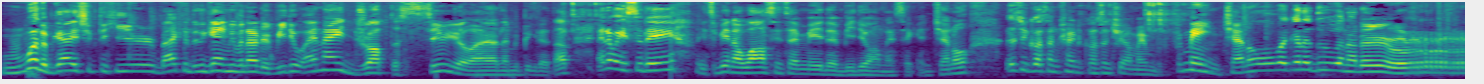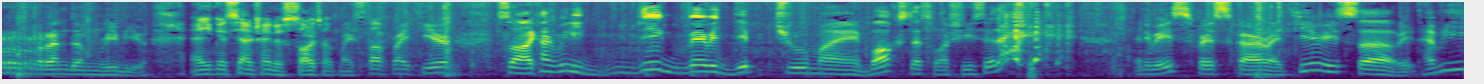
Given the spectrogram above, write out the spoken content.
What up guys, Shifty here, back into the game with another video and I dropped a cereal and let me pick that up. Anyways, today, it's been a while since I made a video on my second channel. That's because I'm trying to concentrate on my main channel. We're gonna do another random review. And you can see I'm trying to sort out my stuff right here. So I can't really dig very deep through my box, that's what she said. Anyways, first car right here is, uh, wait, have you,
